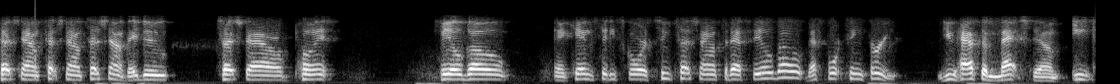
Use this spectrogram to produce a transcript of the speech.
touchdown, touchdown, touchdown, they do touchdown, punt, field goal, and Kansas City scores two touchdowns to that field goal, that's 14-3. You have to match them each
